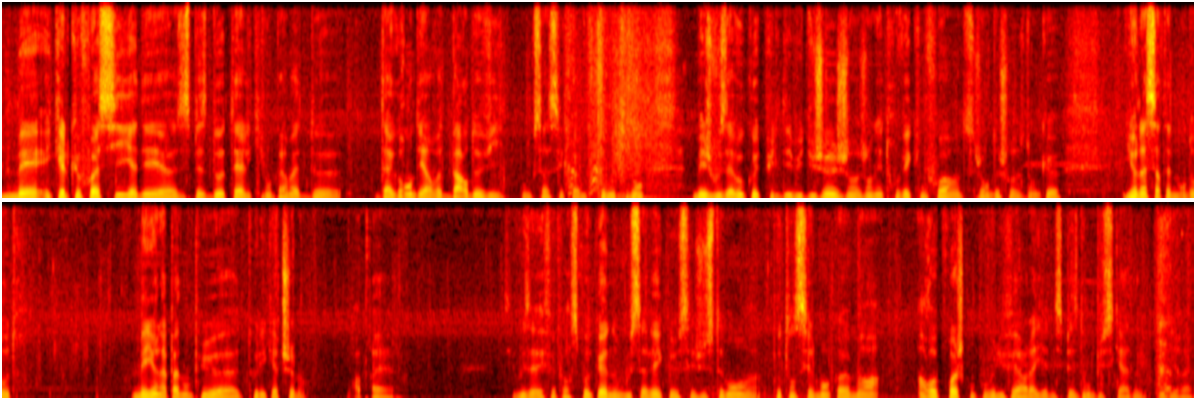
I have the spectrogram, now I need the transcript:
Mais et quelquefois, si, il y a des espèces d'hôtels qui vont permettre de d'agrandir votre barre de vie, donc ça c'est quand même plutôt motivant. Mais je vous avoue que depuis le début du jeu, j'en ai trouvé qu'une fois hein, ce genre de choses. Donc euh, il y en a certainement d'autres, mais il n'y en a pas non plus euh, tous les quatre chemins. Bon, après, euh, si vous avez fait Forspoken, vous savez que c'est justement potentiellement quand même un, un reproche qu'on pouvait lui faire. Là, il y a une espèce d'embuscade, on.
